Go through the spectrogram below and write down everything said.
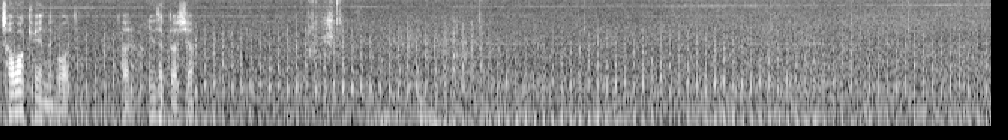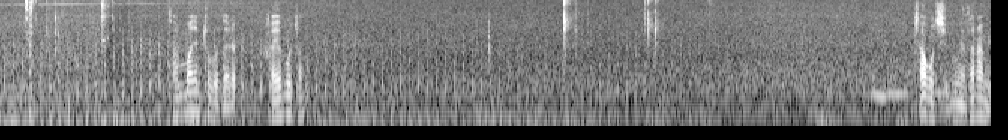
차 박혀 있는 것 같아 다, 흰색 다시야 삼번님 쪽으로 내려 가해보자 차고 지붕에 사람이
